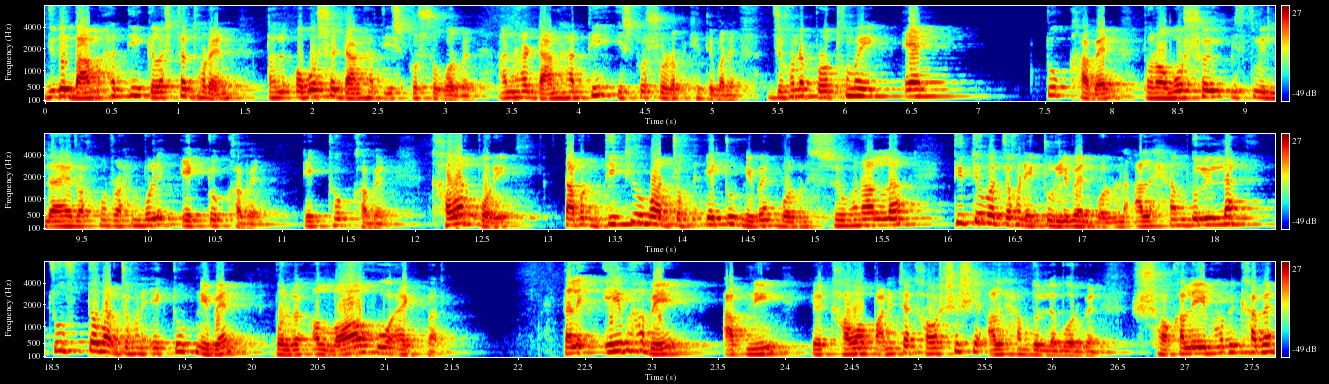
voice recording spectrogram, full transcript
যদি বাম হাত দিয়ে গ্লাসটা ধরেন, তাহলে অবশ্যই ডান হাত স্পর্শ করবেন। আর না ডান হাত দিয়ে স্পর্শটা খেতে পারেন। যখন প্রথমে এক টুক খাবেন, তখন অবশ্যই ইসমিল্লাহ রহমান রহিম বলে একটু খাবেন একটু খাবেন। খাওয়ার পরে তারপর দ্বিতীয়বার যখন একটু নেবেন বলবেন সুহান আল্লাহ তৃতীয়বার যখন একটু নেবেন বলবেন, আলহামদুলিল্লাহ। চতুর্থবার যখন একটু নেবেন বলবেন, আল্লাহ একবার তাহলে এইভাবে আপনি খাওয়া, পানিটা খাওয়ার শেষে আলহামদুলিল্লাহ বলবেন। সকালে এভাবে খাবেন,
